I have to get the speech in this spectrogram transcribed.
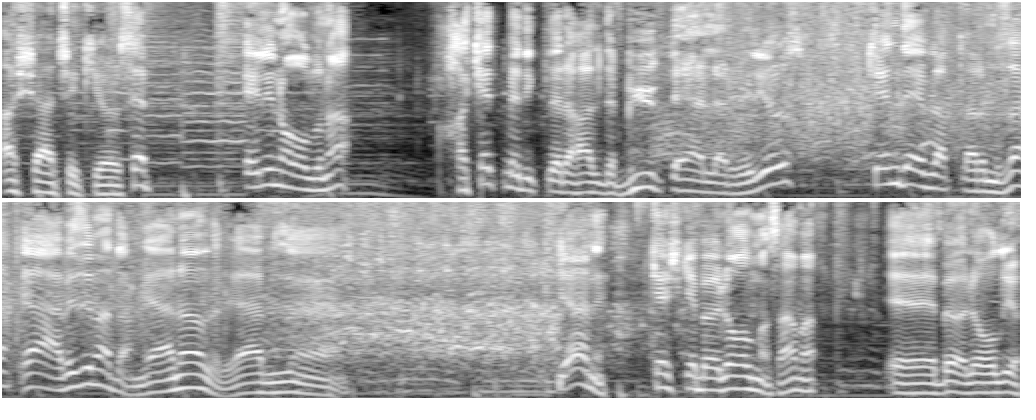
aşağı çekiyoruz. Hep elin oğluna hak etmedikleri halde büyük değerler veriyoruz. Kendi evlatlarımıza ya bizim adam ya ne olur ya bizim yani keşke böyle olmasa ama e, böyle oluyor.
